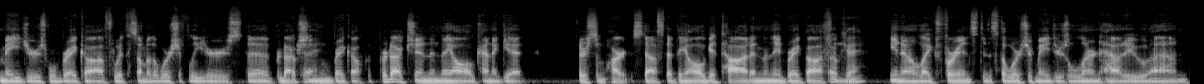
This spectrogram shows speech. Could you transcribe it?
majors will break off with some of the worship leaders, the production okay. break off with production, and they all kind of get there's some heart stuff that they all get taught and then they break off. Okay. And, you know, like for instance, the worship majors will learn how to um,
